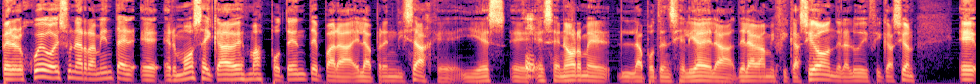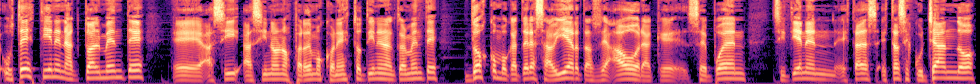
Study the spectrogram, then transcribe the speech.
pero el juego es una herramienta eh, hermosa y cada vez más potente para el aprendizaje y es, eh, es enorme la potencialidad de la, de la gamificación, de la ludificación. Eh, ustedes tienen actualmente, así, así no nos perdemos con esto, tienen actualmente dos convocatorias abiertas, o sea, ahora que se pueden, si tienen, estás, estás escuchando,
